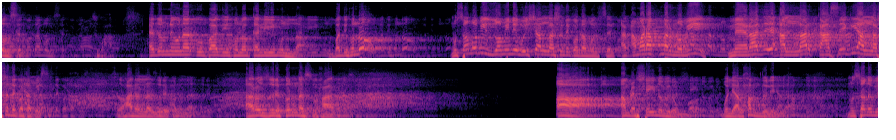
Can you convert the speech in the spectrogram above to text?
বলছেন। এজন্য ওনার উপাধি হলো কালিমুল্লাহ। উপাধি হলো মুসানবী জমিনে বৈশা আল্লাহর সাথে কথা বলছেন। আর আমার আপনার নবী আল্লাহর কাছে আল্লাহর সাথে কথা আল্লাহ কন্যা আরও কন্যা আমরা সেই নবীর বলি আলহামদুলিল্লাহ। মুসা নবী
